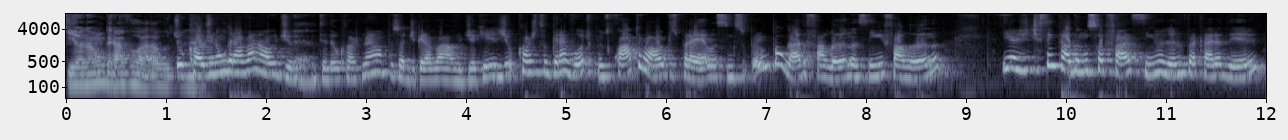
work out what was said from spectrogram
E eu não gravo áudio, o né? Cláudio não grava áudio, É. entendeu? O Cláudio não é uma pessoa de gravar áudio. Aquele dia o Cláudio gravou, tipo, uns quatro áudios pra ela, assim, super empolgado, falando, assim, falando. E a gente sentado no sofá, assim, olhando pra cara dele,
